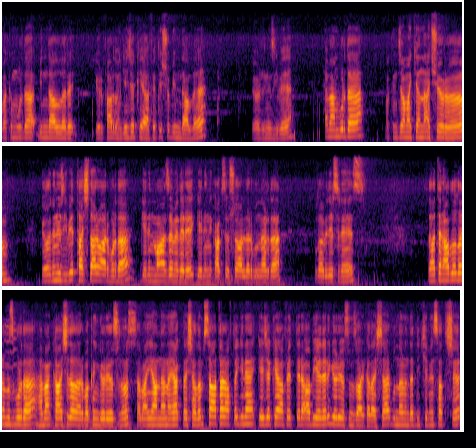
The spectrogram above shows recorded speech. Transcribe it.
Bakın burada bindalları pardon gece kıyafeti şu bindallı. Gördüğünüz gibi. Hemen burada bakın cam mekanını açıyorum. Gördüğünüz gibi taçlar var burada. Gelin malzemeleri, gelinlik aksesuarları bunları da bulabilirsiniz. Zaten ablalarımız burada. Hemen karşıdalar bakın görüyorsunuz. Hemen yanlarına yaklaşalım. Sağ tarafta yine gece kıyafetleri, abiyeleri görüyorsunuz arkadaşlar. Bunların da dikimi, satışı,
